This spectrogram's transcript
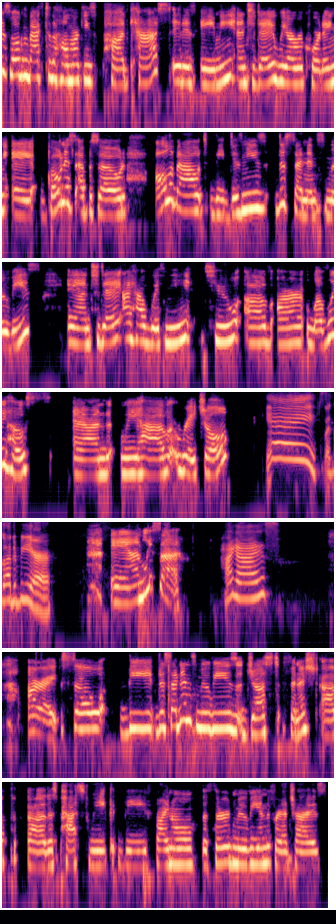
guys, welcome back to the Hallmarkies podcast. It is Amy, and today we are recording a bonus episode all about the Disney's Descendants movies. And today I have with me two of our lovely hosts, and we have Rachel. Yay! So glad to be here. And Lisa. Hi, guys. All right, so the Descendants movies just finished up uh, this past week. The final, the third movie in the franchise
